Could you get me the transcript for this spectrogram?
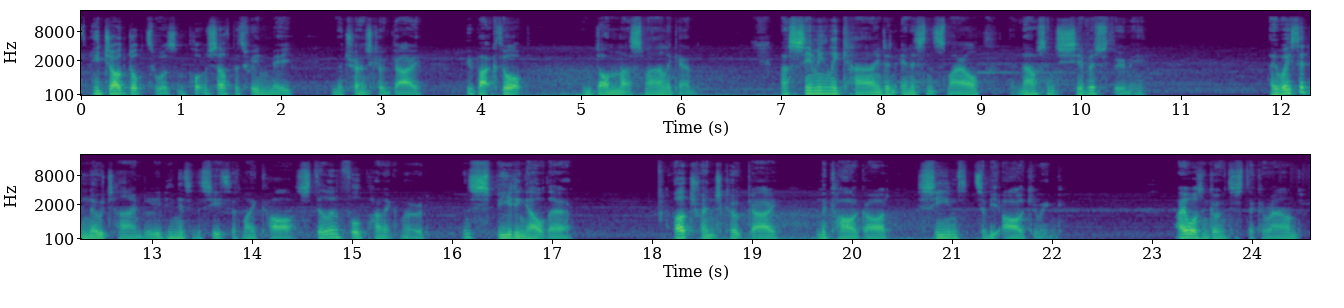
He jogged up to us and put himself between me and the trenchcoat guy, who backed up and donned that smile again. That seemingly kind and innocent smile that now sent shivers through me. I wasted no time leaping into the seat of my car, still in full panic mode, and speeding out there, while Trenchcoat Guy and the car guard seemed to be arguing. I wasn't going to stick around.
